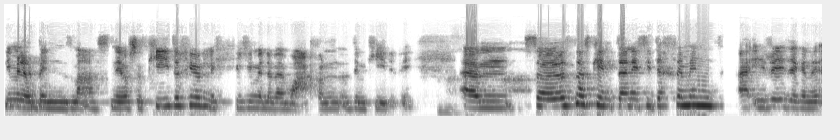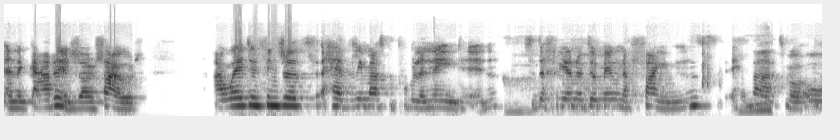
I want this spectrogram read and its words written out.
ni'n mynd ar bins mas, neu os oedd cyd ych chi o'n lich, chi'n mynd o fe'n wach, ond ddim cyd i fi. Um, so, yr wythnos cynta, nes i dechrau mynd i redeg yn, yn y garej ar y llawr. A wedyn ffindiodd heddlu mas bod pobl yn neud hyn, so mm. dechrau nhw dod mewn â ffains, mm. eitha, o,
